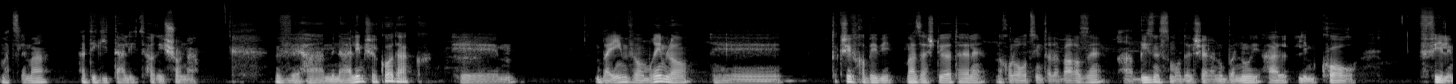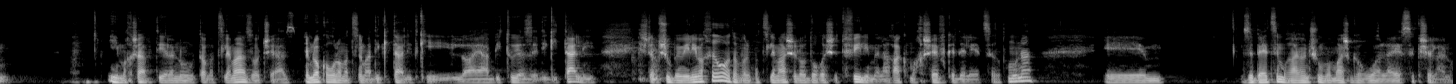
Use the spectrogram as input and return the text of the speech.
מצלמה הדיגיטלית הראשונה. והמנהלים של קודק באים ואומרים לו, תקשיב חביבי, מה זה השטויות האלה? אנחנו לא רוצים את הדבר הזה. הביזנס מודל שלנו בנוי על למכור פילים. אם עכשיו תהיה לנו את המצלמה הזאת, שאז הם לא קראו לה מצלמה דיגיטלית, כי לא היה הביטוי הזה דיגיטלי, השתמשו במילים אחרות, אבל מצלמה שלא דורשת פילים, אלא רק מחשב כדי לייצר תמונה. זה בעצם רעיון שהוא ממש גרוע לעסק שלנו.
